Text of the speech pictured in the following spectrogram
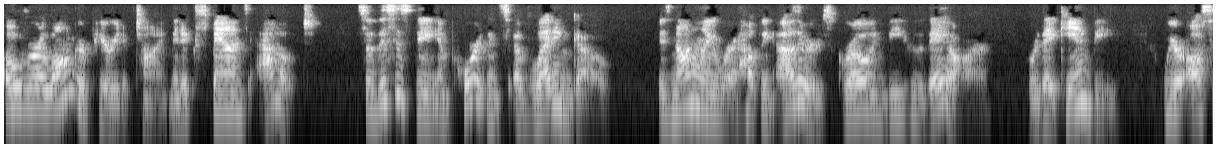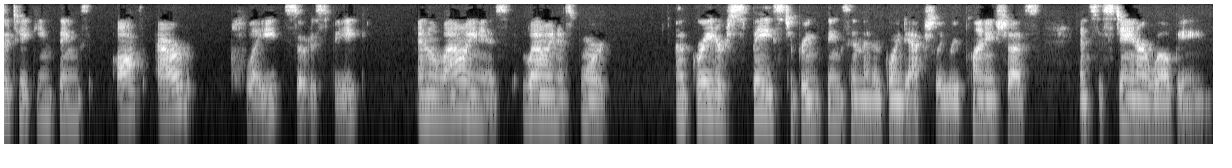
over a longer period of time. It expands out. So this is the importance of letting go is not only we're helping others grow and be who they are or they can be, we are also taking things off our plate, so to speak, and allowing us allowing us more a greater space to bring things in that are going to actually replenish us and sustain our well-being.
